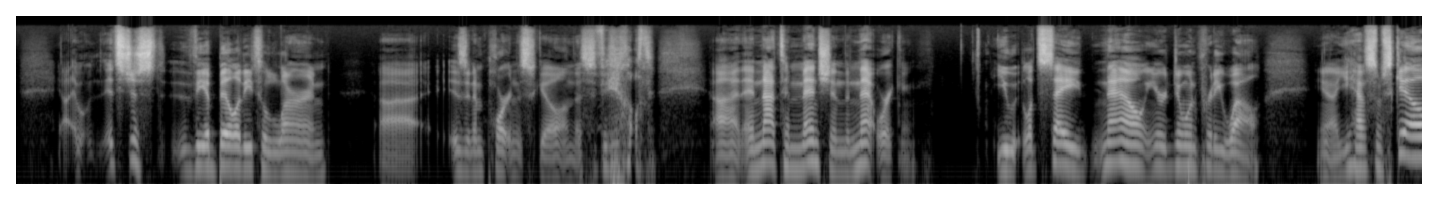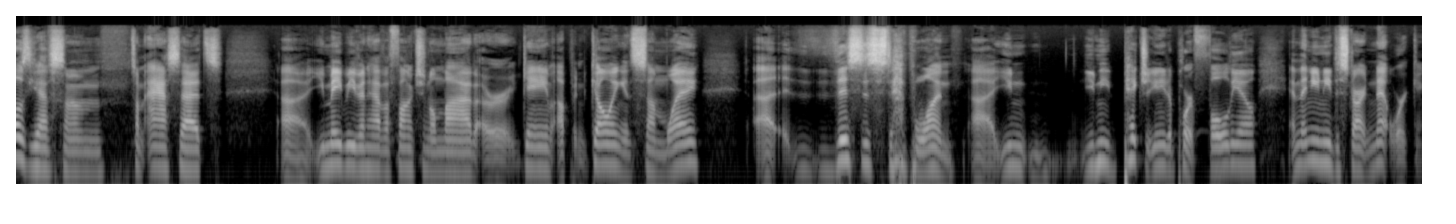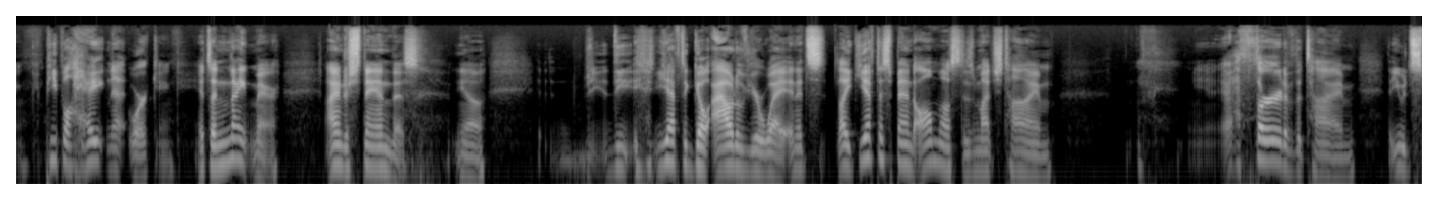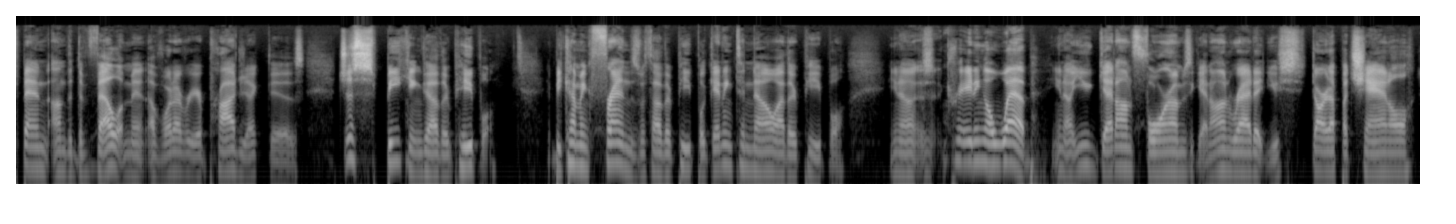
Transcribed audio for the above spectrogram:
It's just the ability to learn uh, is an important skill in this field, uh, and not to mention the networking. You let's say now you're doing pretty well. You know, you have some skills, you have some some assets. Uh, you maybe even have a functional mod or game up and going in some way. Uh, this is step one. Uh, you you need picture, you need a portfolio, and then you need to start networking. People hate networking; it's a nightmare. I understand this. You know, the you have to go out of your way and it's like you have to spend almost as much time a third of the time that you would spend on the development of whatever your project is just speaking to other people becoming friends with other people getting to know other people you know creating a web you know you get on forums you get on reddit you start up a channel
